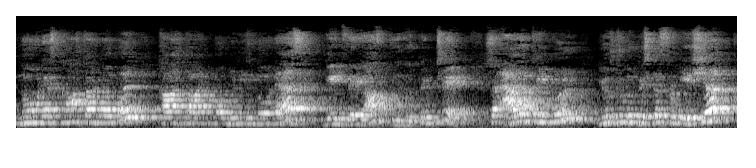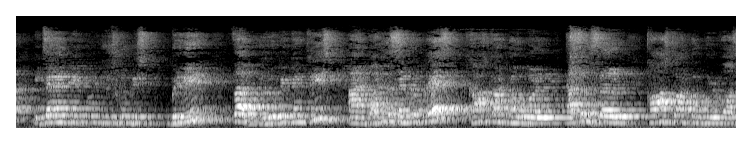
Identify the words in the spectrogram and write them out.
known as Constantinople? Constantinople is known as gateway of European trade. So Arab people used to do business from Asia. Italian people used to business between the European countries. And what is the central place? Constantinople. As a result, Constantinople was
